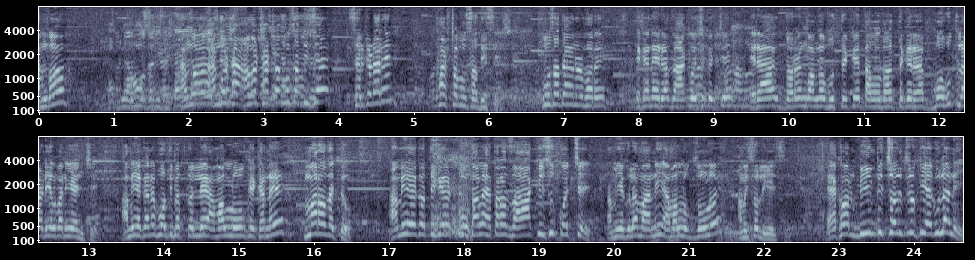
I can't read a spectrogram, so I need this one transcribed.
আমগো আমার সাতটা পৌঁছা দিছে সেক্রেটারির পাঁচটা পৌঁছা দিছে। পৌঁছা দেওয়ানোর পরে এখানে এরা যা কইছে করছে, এরা ধরেন গঙ্গাপুর থেকে তালালবাদ থেকে এরা বহুত লাডিয়াল বানিয়ে আনছে। আমি এখানে প্রতিবাদ করলে আমার লোক এখানে মারা যেত আমি এগোর থেকে টোটালে তারা যা কিছু করছে, আমি এগুলা মানি, আমার লোকজন লই আমি চলে গেছি এখন বিএনপির চরিত্র কি এগুলা নেই?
